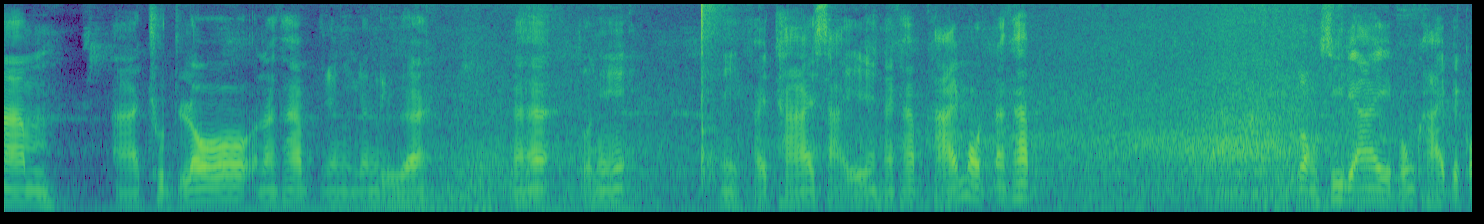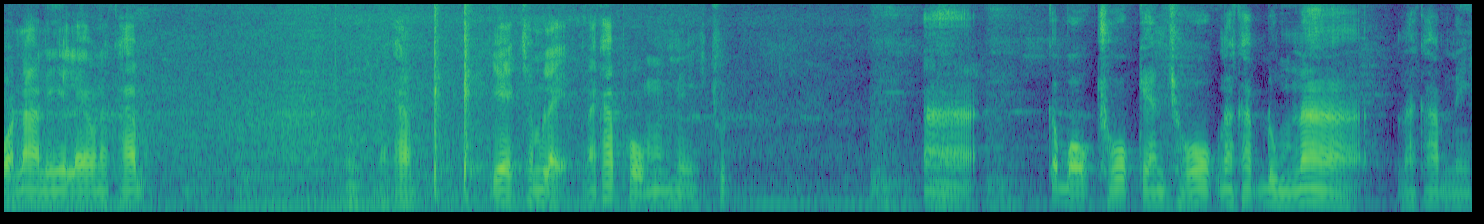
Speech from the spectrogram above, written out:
าร์มชุดล้อนะครับ ยังยังเหลือนะฮะตัวนี้นี่ไฟท้ายใสนะครับ ขายหมดนะครับ กล่อง CDI ผมขายไปก่อนหน้านี้แล้วนะครับนี่นะครับ แยกชำแหละนะครับ ผมนี่ชุดอ่า กระบอกโชคแกนโชคนะครับ ดุมหน้านะครับนี่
